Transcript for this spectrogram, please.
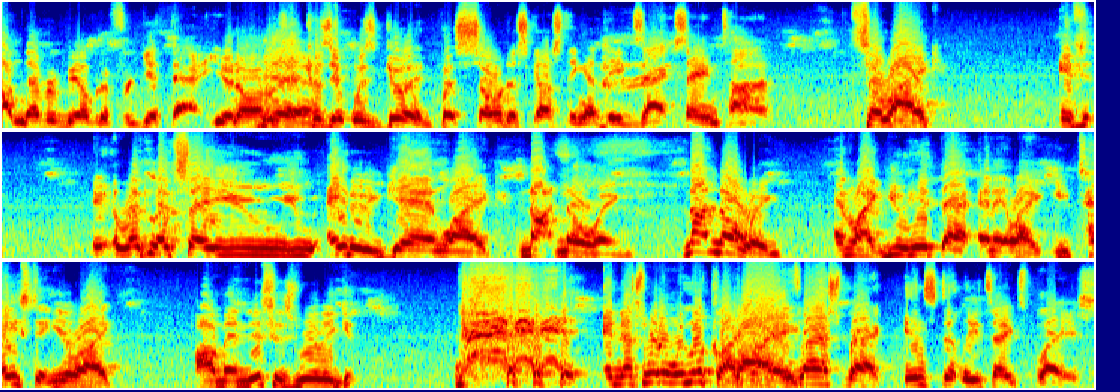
I'll never be able to forget that you know Yeah. because it was good but so disgusting at the exact same time So like, if it, let let's say you you ate it again, like not knowing, not knowing, and like you hit that and it like you taste it and you're like, oh man, this is really good. and that's what it would look like right? Flashback instantly takes place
